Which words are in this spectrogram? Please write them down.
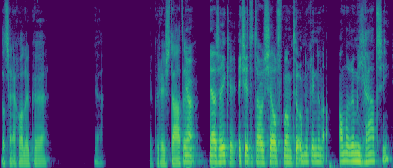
Dat zijn echt wel leuke, ja, leuke resultaten. Ja, ja, zeker. Ik zit er trouwens zelf momenteel ook nog in een andere migratie.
